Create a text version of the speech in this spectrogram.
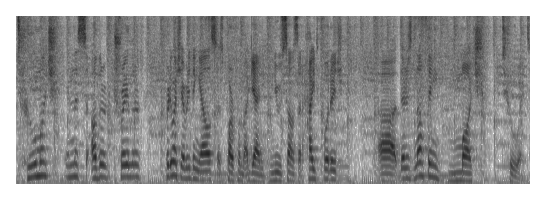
too much in this other trailer. Pretty much everything else, as apart from, again, new Sunset Height footage, uh, there's nothing much to it.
